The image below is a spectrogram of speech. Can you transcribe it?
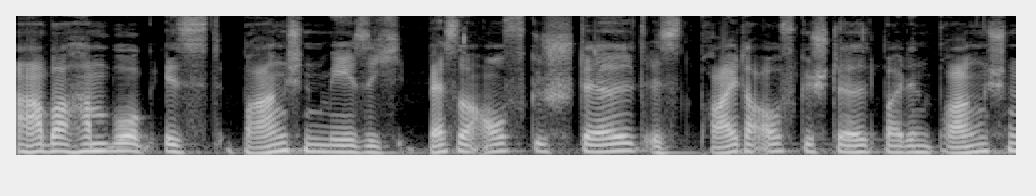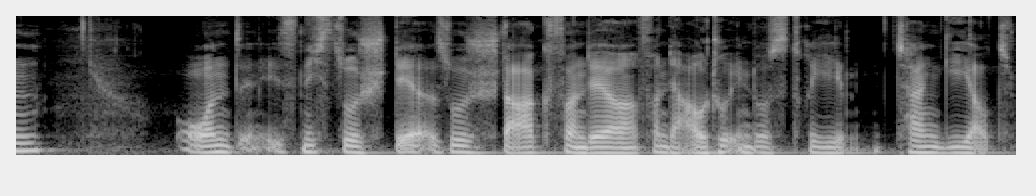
Aber Hamburg ist branchenmäßig besser aufgestellt, ist breiter aufgestellt bei den Branchen und ist nicht so, so stark von der, von der Autoindustrie tangiert.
